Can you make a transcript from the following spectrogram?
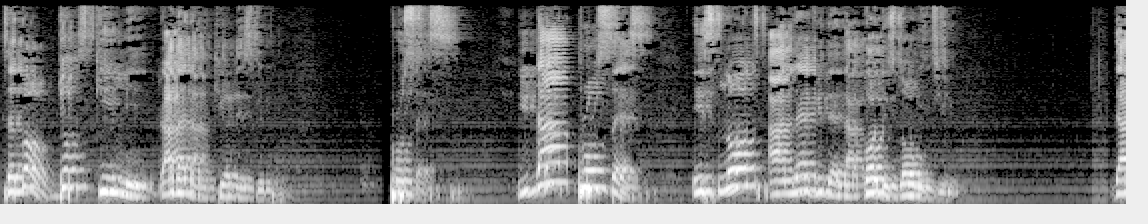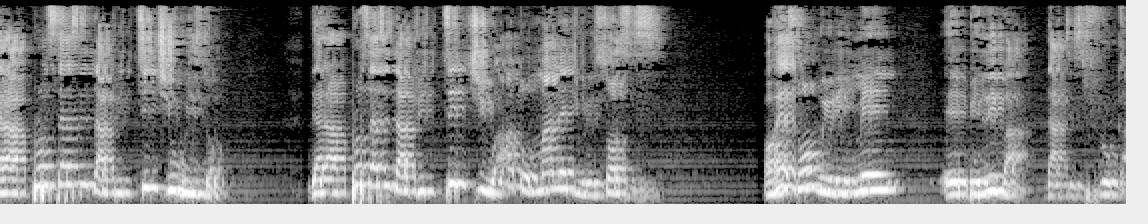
said, God, just kill me rather than kill these people. Process. You, that process is not an evidence that God is not with you. There are processes that will teach you wisdom. There are processes that will teach you how to manage resources. Or else one will remain a believer that is frugal.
